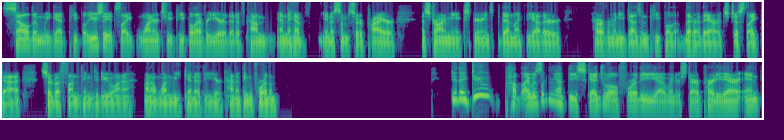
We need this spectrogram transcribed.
seldom we get people. Usually it's like one or two people every year that have come and they have, you know, some sort of prior astronomy experience, but then like the other, however many dozen people that are there, it's just like uh, sort of a fun thing to do on a, on a one weekend of the year kind of thing for them do they do pub i was looking at the schedule for the uh, winter star party there and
